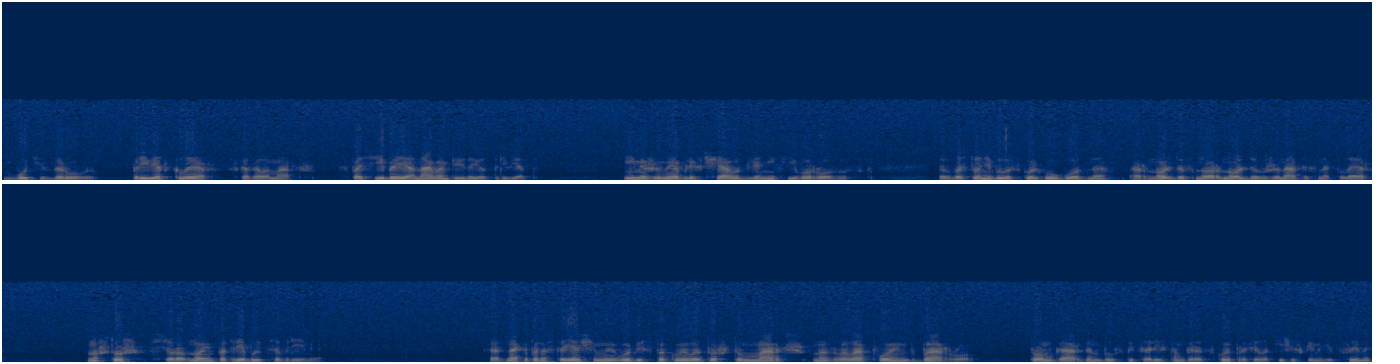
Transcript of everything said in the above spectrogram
«Будьте здоровы. Привет, Клэр», — сказала Мардж. «Спасибо, и она вам передает привет». Имя жены облегчало для них его розыск. В Бастоне было сколько угодно Арнольдов, но Арнольдов, женатых на Клэр. Но что ж, все равно им потребуется время. Однако по-настоящему его беспокоило то, что Мардж назвала Пойнт Барро. Том Гарден был специалистом городской профилактической медицины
